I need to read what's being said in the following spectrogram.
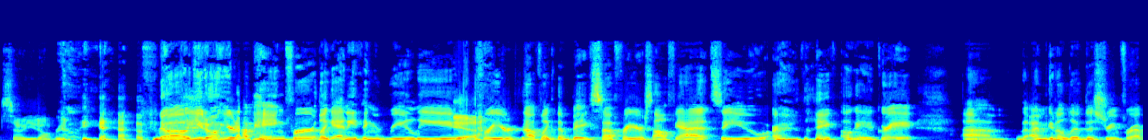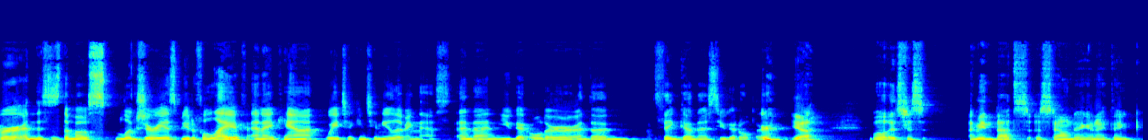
so you don't really have No, you don't, you're not paying for like anything really Yeah. for yourself, like the big stuff for yourself yet. So you are like, okay, great. Um, I'm going to live this dream forever. And this is the most luxurious, beautiful life. And I can't wait to continue living this. And then you get older and then thank goodness you get older. yeah Well, it's just, I mean, that's astounding, and I think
